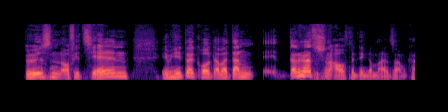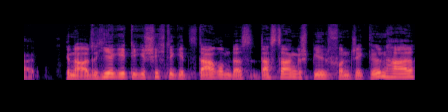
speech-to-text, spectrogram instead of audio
bösen Offiziellen im Hintergrund, aber dann, dann hört es schon auf mit den Gemeinsamkeiten. Genau, also hier geht die Geschichte geht's darum, dass das dann gespielt von Jake Gyllenhaal,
